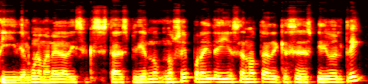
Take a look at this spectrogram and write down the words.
y de alguna manera dice que se está despidiendo. No sé, por ahí leí esa nota de que se despidió del Tri.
